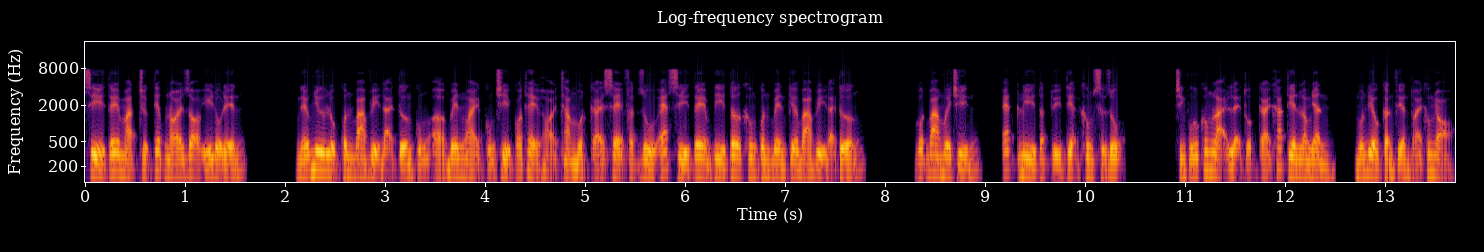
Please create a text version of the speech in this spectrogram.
sct mặt trực tiếp nói rõ ý đồ đến. Nếu như lục quân ba vị đại tướng cũng ở bên ngoài cũng chỉ có thể hỏi thăm một cái sệ phật dù sct peter không quân bên kia ba vị đại tướng. Gột ba mươi chín etni tật tùy tiện không sử dụng chính phủ không lại lệ thuộc cái khác tiên long nhân, muốn điều cần phiền thoái không nhỏ,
